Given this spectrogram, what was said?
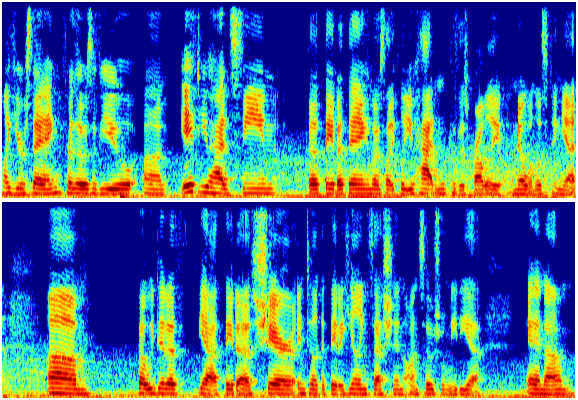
like you were saying, for those of you, um, if you had seen the Theta thing, most likely you hadn't because there's probably no one listening yet. Um, but we did a yeah Theta share into like a Theta healing session on social media, and um,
